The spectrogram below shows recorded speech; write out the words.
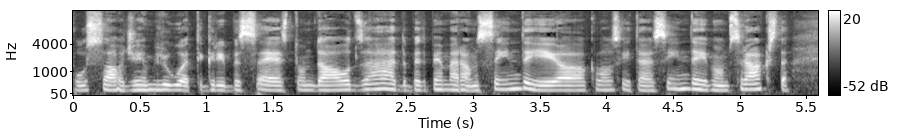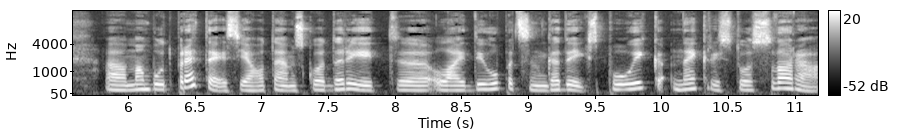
pusauģiem ļoti gribas ēst un daudz ēda, bet, piemēram, Sindija, klausītājs Sindija mums raksta, man būtu pretējs jautājums, ko darīt, lai 12-gadīgs puika nekristos svarā,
